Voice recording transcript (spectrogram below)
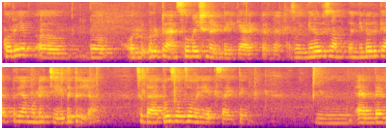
കുറേ the- ഒരു ഒരു ട്രാൻസ്ഫോർമേഷൻ ഉണ്ട് ഈ ക്യാരക്ടറിന്. സോ ഇങ്ങനെ ഒരു ഇങ്ങനെ ഒരു ക്യാരക്ടർ ഞാൻ മുന്നേ ചെയ്തിട്ടില്ല. So that was also very exciting and then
